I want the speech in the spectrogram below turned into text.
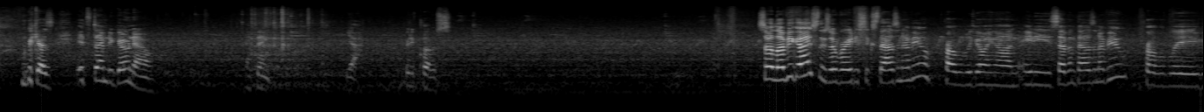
because it's time to go now I think yeah pretty close So I love you guys. There's over 86,000 of you. Probably going on 87,000 of you. Probably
